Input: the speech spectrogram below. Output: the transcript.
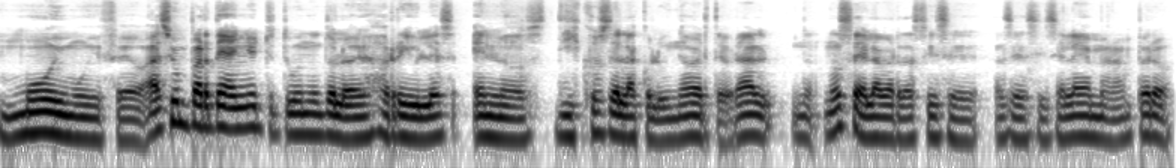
muy muy feo. Hace un par de años yo tuve unos dolores horribles en los discos de la columna vertebral. No, sé la verdad si se, así, se le llamarán, pero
